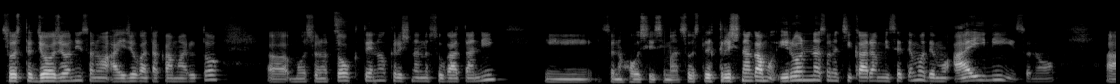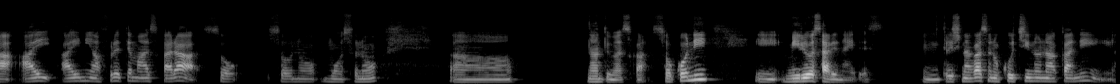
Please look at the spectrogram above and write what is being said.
そして徐々にその愛情が高まると、あもうその特定のクリュナの姿にえその奉仕します。そして、クリュナがもういろんなその力を見せても、でも愛に、その、あ愛愛に溢れてますから、そその、もうその、あなんと言いますか、そこに魅了されないです。クリュナがその口の中に、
